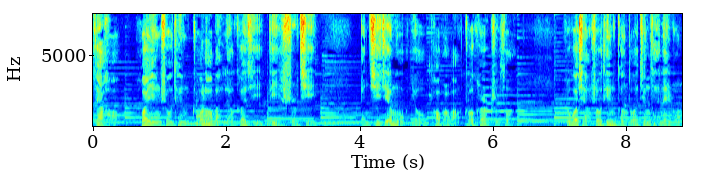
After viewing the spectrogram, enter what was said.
家好，欢迎收听卓老板聊科技第十期。本期节目由泡泡网卓克制作。如果想收听更多精彩内容，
